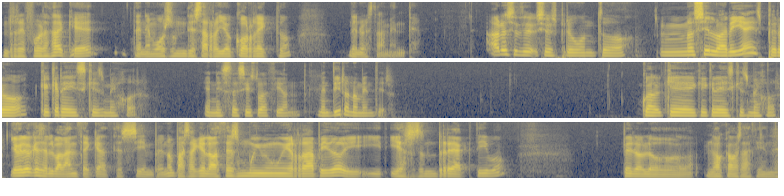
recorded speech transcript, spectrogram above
refuerza que tenemos un desarrollo correcto de nuestra mente. Ahora si, os pregunto, no sé si lo haríais, pero ¿qué creéis que es mejor? en esta situación? ¿Mentir o no mentir? ¿Cuál, qué, qué creéis que es mejor? Yo creo que es el balance que haces siempre, ¿no? Pasa que lo haces muy, muy, rápido y, y- y es reactivo, pero lo, lo acabas haciendo.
